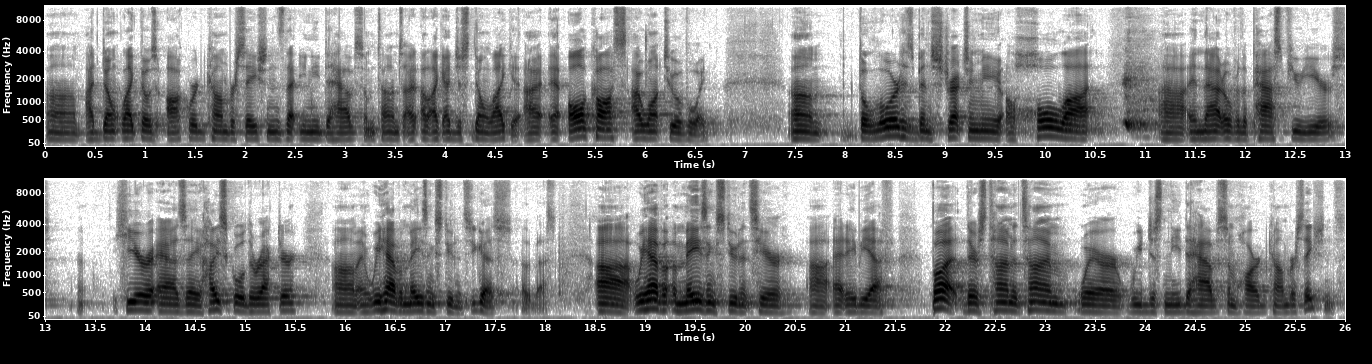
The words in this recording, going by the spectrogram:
Um, I don't like those awkward conversations that you need to have sometimes. I, I like, I just don't like it. I, at all costs, I want to avoid. Um, the Lord has been stretching me a whole lot uh, in that over the past few years. Here as a high school director, um, and we have amazing students. You guys are the best. Uh, we have amazing students here uh, at ABF, but there's time to time where we just need to have some hard conversations,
